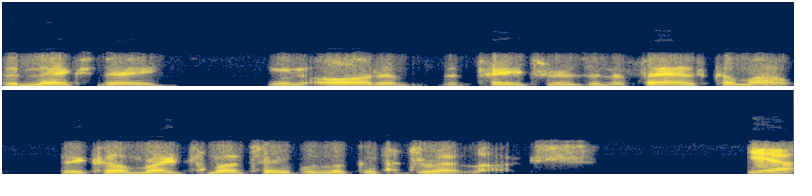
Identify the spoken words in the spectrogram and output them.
the next day when all the the patrons and the fans come out, they come right to my table looking for dreadlocks. Yeah,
